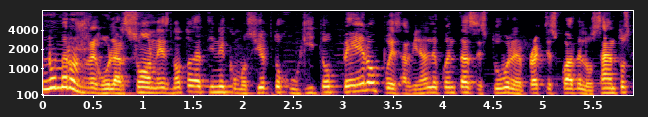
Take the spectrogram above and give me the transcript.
números regularzones, ¿no? Todavía tiene como cierto juguito, pero pues al final de cuentas estuvo en el practice squad de los Santos.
